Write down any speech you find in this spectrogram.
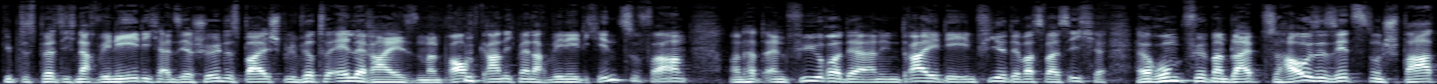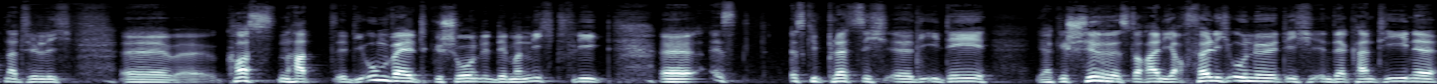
gibt es plötzlich nach Venedig ein sehr schönes Beispiel, virtuelle Reisen. Man braucht gar nicht mehr nach Venedig hinzufahren. Man hat einen Führer, der in 3D, in 4D, was weiß ich, herumführt. Man bleibt zu Hause sitzen und spart natürlich äh, Kosten, hat die Umwelt geschont, indem man nicht fliegt. Äh, es es gibt plötzlich äh, die Idee, ja, Geschirr ist doch eigentlich auch völlig unnötig in der Kantine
